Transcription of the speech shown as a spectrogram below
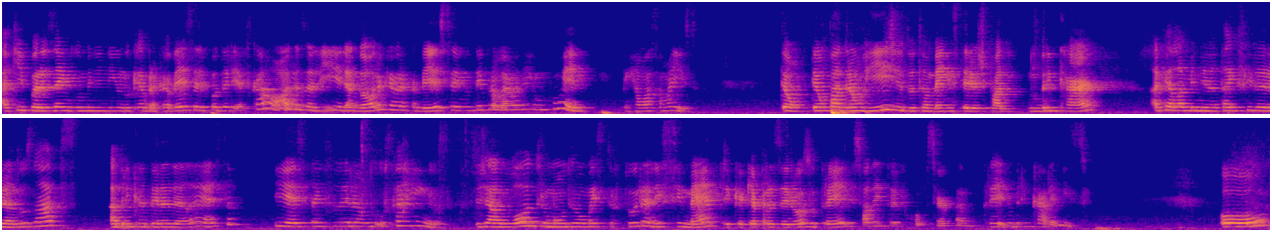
Aqui, por exemplo, o menininho no quebra-cabeça, ele poderia ficar horas ali, ele adora quebra-cabeça e não tem problema nenhum com ele em relação a isso. Então, tem um padrão rígido também, estereotipado no brincar. Aquela menina tá enfileirando os lápis, a brincadeira dela é essa, e esse tá enfileirando os carrinhos. Já o outro montou uma estrutura ali simétrica, que é prazeroso para ele, só deitou e ficou observando. Para ele brincar é isso. Ou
